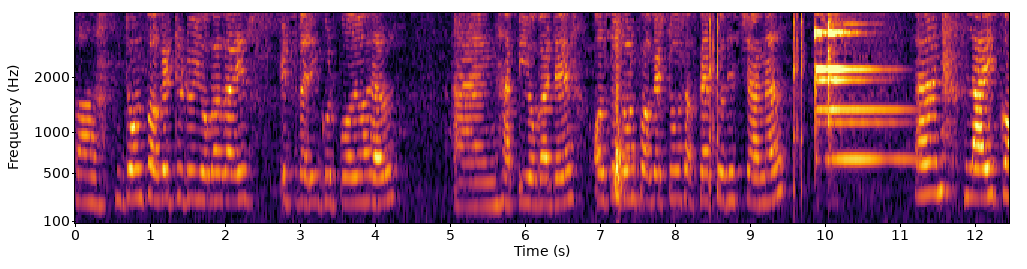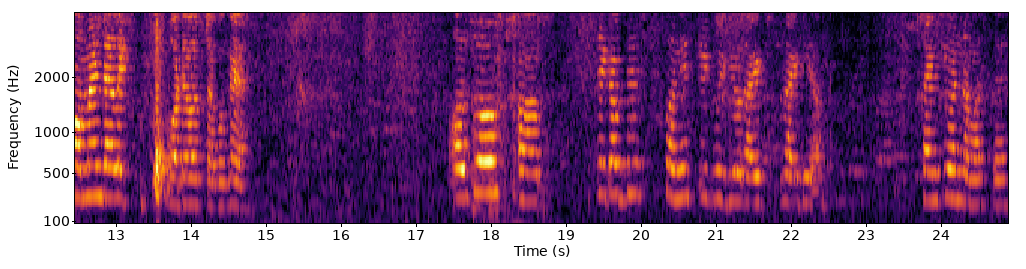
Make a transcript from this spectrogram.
Uh, don't forget to do yoga guys. It's very good for your health and happy yoga day. Also don't forget to subscribe to this channel and like comment and like whatever stuff okay? Also uh, check out this funny skit video right right here. Thank you and namaste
